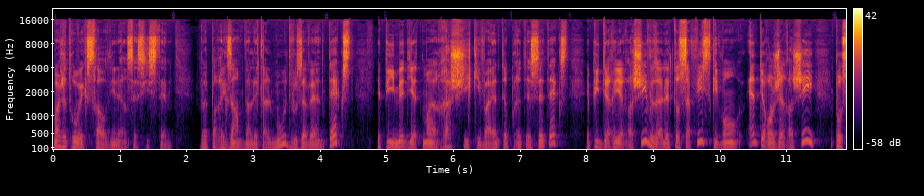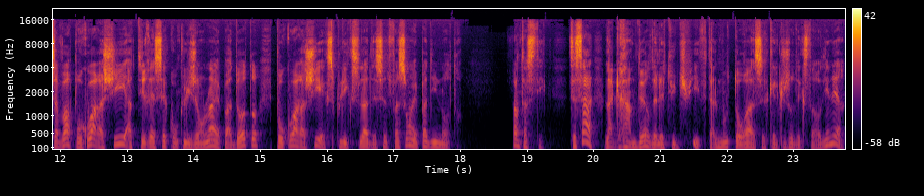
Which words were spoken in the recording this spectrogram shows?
Moi, je trouve extraordinaire ce système. Par exemple, dans le Talmud, vous avez un texte, et puis immédiatement Rashi qui va interpréter ce texte, et puis derrière Rashi, vous avez les Tosafistes qui vont interroger Rashi pour savoir pourquoi Rashi a tiré ces conclusions-là et pas d'autres, pourquoi Rashi explique cela de cette façon et pas d'une autre. Fantastique. C'est ça la grandeur de l'étude juive. Talmud Torah, c'est quelque chose d'extraordinaire.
